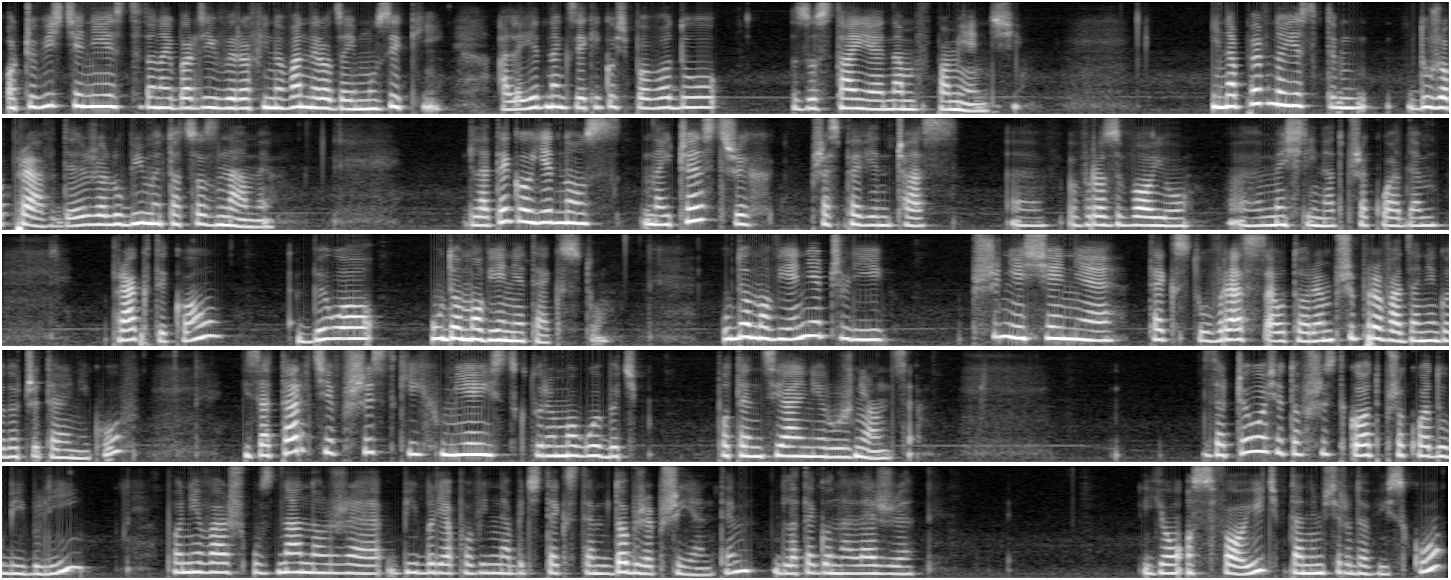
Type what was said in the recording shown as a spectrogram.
Oczywiście nie jest to najbardziej wyrafinowany rodzaj muzyki, ale jednak z jakiegoś powodu zostaje nam w pamięci. I na pewno jest w tym dużo prawdy, że lubimy to, co znamy. Dlatego jedną z najczęstszych przez pewien czas e, w rozwoju e, myśli nad przekładem praktyką było udomowienie tekstu. Udomowienie, czyli przyniesienie tekstu wraz z autorem, przyprowadzenie go do czytelników i zatarcie wszystkich miejsc, które mogły być potencjalnie różniące. Zaczęło się to wszystko od przekładu Biblii, ponieważ uznano, że Biblia powinna być tekstem dobrze przyjętym, dlatego należy ją oswoić w danym środowisku.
